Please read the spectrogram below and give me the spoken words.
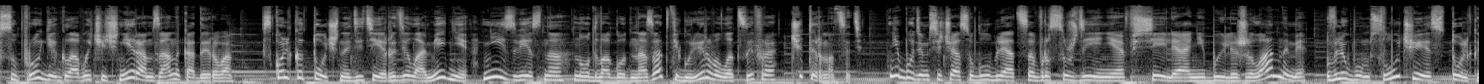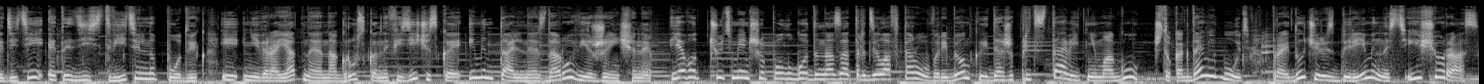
супруги главы Чечни Рамзана Кадырова. Сколько точно детей родила Медни, неизвестно, но два года назад фигурировала цифра 14. Не будем сейчас углубляться в рассуждение, все ли они были желанными. В любом случае, столько детей – это действительно подвиг и невероятная нагрузка на физическое и ментальное здоровье женщины. Я вот чуть меньше полугода назад родила второго второго ребенка и даже представить не могу, что когда-нибудь пройду через беременность еще раз.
